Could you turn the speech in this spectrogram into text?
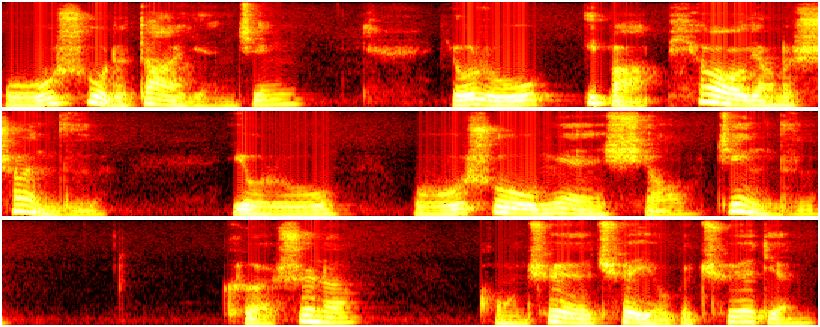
无数的大眼睛。犹如一把漂亮的扇子，有如无数面小镜子。可是呢，孔雀却有个缺点，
